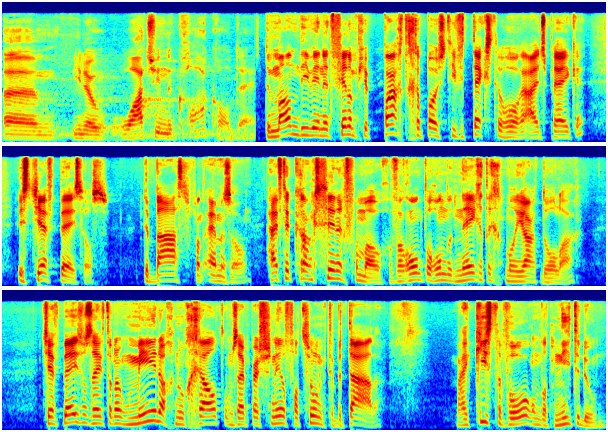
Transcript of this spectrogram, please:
um, you know, watching the clock all day. De man die we in het filmpje prachtige positieve teksten horen uitspreken is Jeff Bezos, de baas van Amazon. Hij heeft een krankzinnig vermogen van rond de 190 miljard dollar. Jeff Bezos heeft dan ook meer dan genoeg geld om zijn personeel fatsoenlijk te betalen. Maar hij kiest ervoor om dat niet te doen.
